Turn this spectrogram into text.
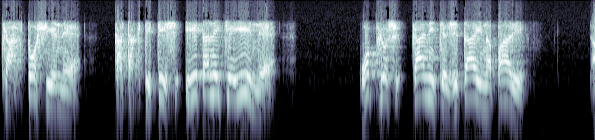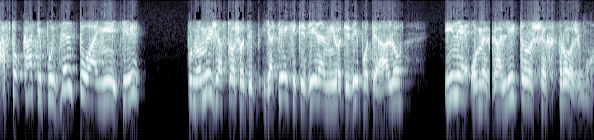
και αυτός είναι. Κατακτητής ήτανε και είναι. Όποιος κάνει και ζητάει να πάρει αυτό κάτι που δεν του ανήκει που νομίζει αυτός ότι γιατί έχει τη δύναμη ή οτιδήποτε άλλο είναι ο μεγαλύτερος εχθρός μου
